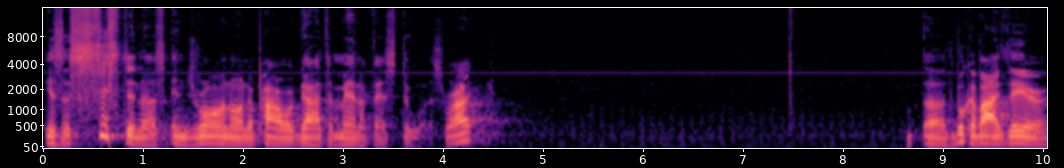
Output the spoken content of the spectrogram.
is assisting us in drawing on the power of God to manifest through us, right? Uh, the book of Isaiah,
